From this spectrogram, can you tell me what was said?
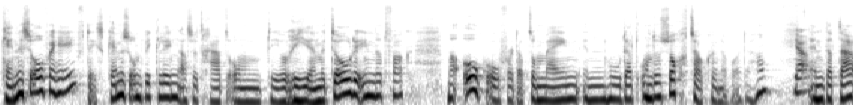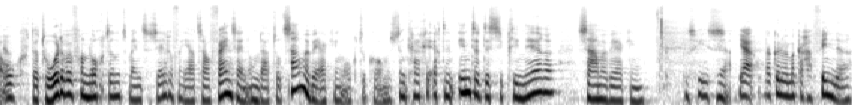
kennis over heeft. Er is kennisontwikkeling als het gaat om theorie en methode in dat vak, maar ook over dat domein en hoe dat onderzocht zou kunnen worden. Ja. En dat daar ook, dat hoorden we vanochtend, mensen zeggen van ja, het zou fijn zijn om daar tot samenwerking ook te komen. Dus dan krijg je echt een interdisciplinaire samenwerking. Precies. Ja, ja waar kunnen we elkaar gaan vinden?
